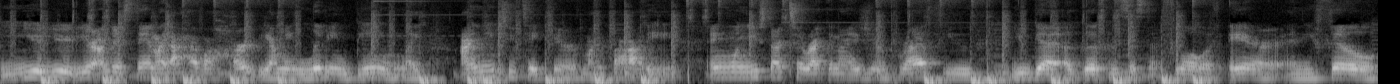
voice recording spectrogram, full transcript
you you you're understand like I have a heartbeat. i mean living being. Like I need to take care of my body. And when you start to recognize your breath, you you get a good consistent flow of air and you feel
